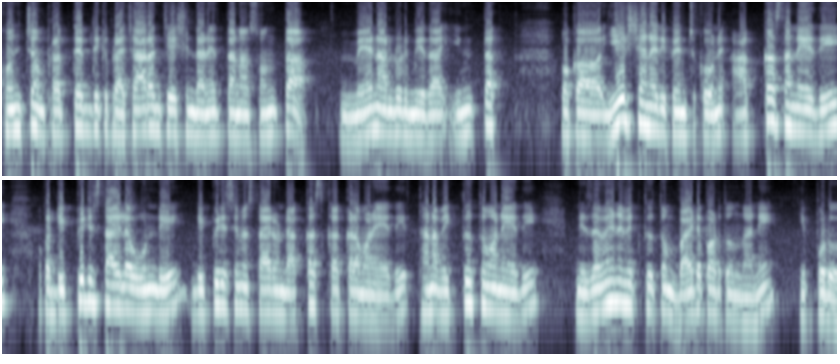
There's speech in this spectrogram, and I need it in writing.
కొంచెం ప్రత్యర్థికి ప్రచారం చేసిండని తన సొంత మేనల్లుడి మీద ఇంత ఒక ఈర్ష్య అనేది పెంచుకొని అక్కస్ అనేది ఒక డిప్యూటీ స్థాయిలో ఉండి డిప్యూటీ సీఎం స్థాయిలో ఉండి అక్కస్ కక్కడం అనేది తన వ్యక్తిత్వం అనేది నిజమైన వ్యక్తిత్వం బయటపడుతుందని ఇప్పుడు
